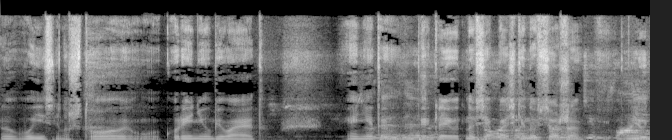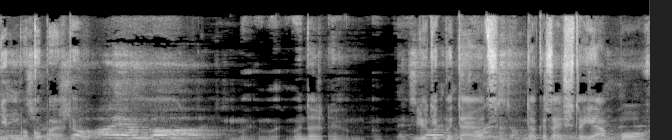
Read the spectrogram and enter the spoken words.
выяснил, что курение убивает, и они это приклеивают на все пачки, но все же люди покупают. Люди пытаются доказать, что я Бог,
